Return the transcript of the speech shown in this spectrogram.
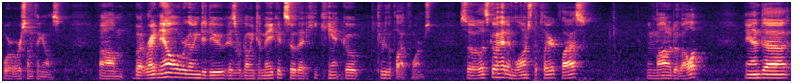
or, or something else. Um, but right now, all we're going to do is we're going to make it so that he can't go through the platforms. So let's go ahead and launch the player class in MonoDevelop. And uh,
